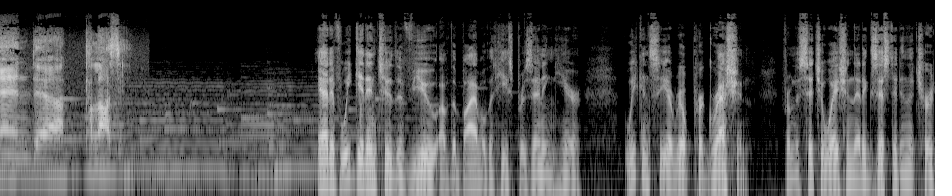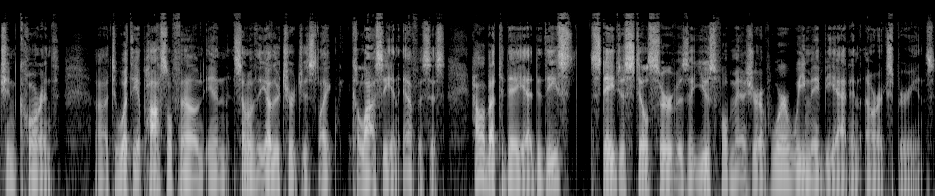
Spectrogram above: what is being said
and uh, Colossae. Ed, if we get into the view of the Bible that he's presenting here, we can see a real progression from the situation that existed in the church in Corinth uh, to what the apostle found in some of the other churches like Colossae and Ephesus. How about today, Ed? Do these stages still serve as a useful measure of where we may be at in our experience?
